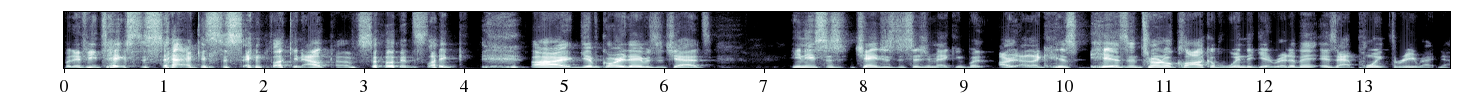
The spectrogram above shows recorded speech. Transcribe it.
But if he takes the sack, it's the same fucking outcome. So it's like, all right, give Corey Davis a chance. He needs to change his decision making, but are like his his internal clock of when to get rid of it is at point three right now.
